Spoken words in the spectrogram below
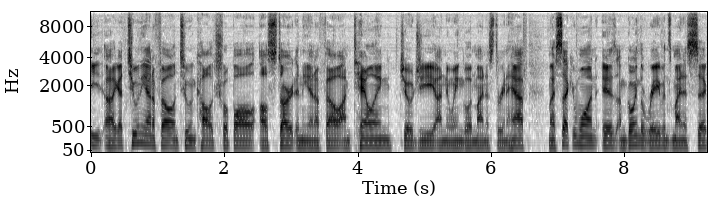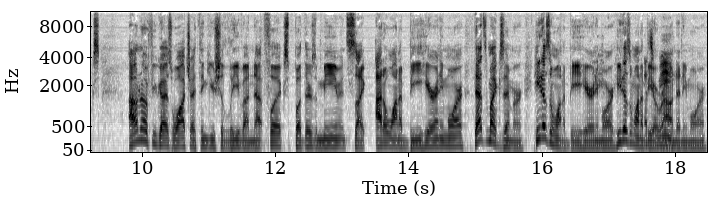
uh, I got two in the NFL and two in college football. I'll start in the NFL. I'm tailing Joe G on New England minus three and a half. My second one is I'm going the Ravens minus six. I don't know if you guys watch. I think you should leave on Netflix, but there's a meme. It's like I don't want to be here anymore. That's Mike Zimmer. He doesn't want to be here anymore. He doesn't want to be That's me. around anymore.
